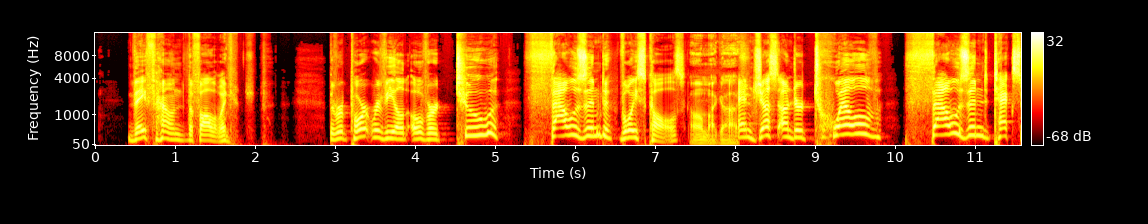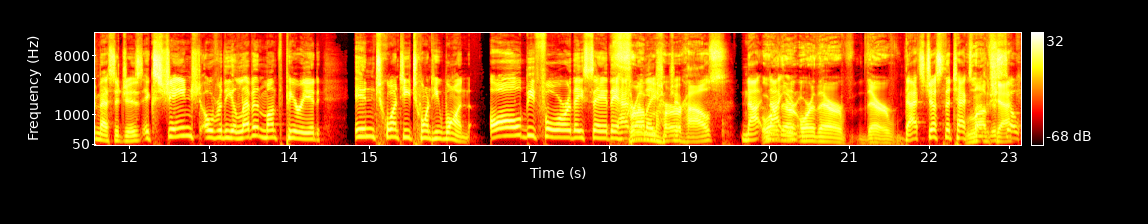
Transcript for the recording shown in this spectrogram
they found the following. The report revealed over 2,000 voice calls Oh my gosh. and just under 12,000 text messages exchanged over the 11 month period in 2021, all before they say they had a from relationship. her house, Not- or not their in- or their their That's just the text Love messages. shack. So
